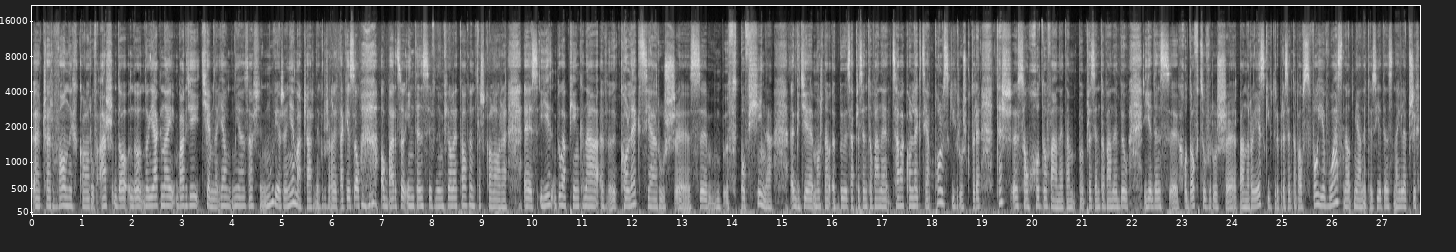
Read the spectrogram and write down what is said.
e, czerwonych kolorów, aż do, do, do jak najbardziej ciemne. Ja, ja zawsze mówię, że nie ma czarnych róż, ale takie są o bardzo intensywnym, fioletowym też kolorze. Była piękna kolekcja róż z Powsina, gdzie można były zaprezentowane cała kolekcja polskich róż, które też e, są hodowane. Tam prezentowany był jeden z e, hodowców róż, e, pan Rojewski, który prezentował swoje własne odmiany. To jest jeden z najlepszych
